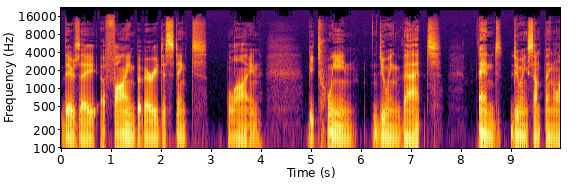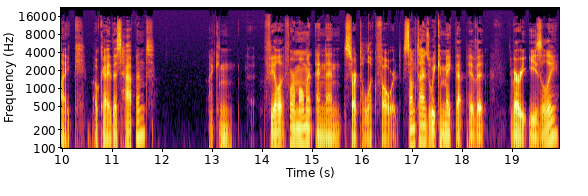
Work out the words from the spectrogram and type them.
There's a, a fine but very distinct line between doing that and doing something like, okay, this happened. I can feel it for a moment and then start to look forward. Sometimes we can make that pivot very easily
